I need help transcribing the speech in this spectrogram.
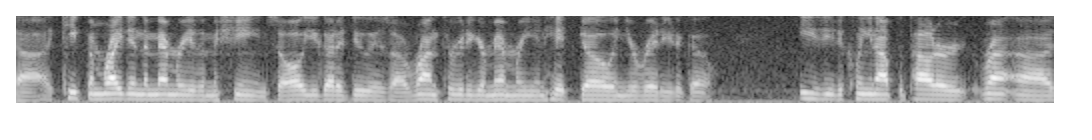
uh, keep them right in the memory of the machine. So all you got to do is run through to your memory and hit go and you're ready to go easy to clean up the powder run uh,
